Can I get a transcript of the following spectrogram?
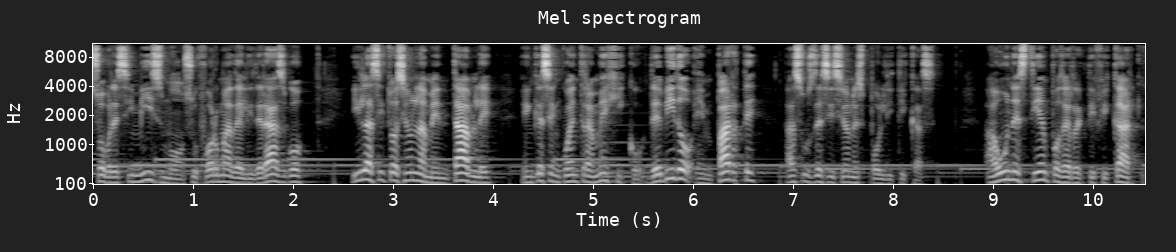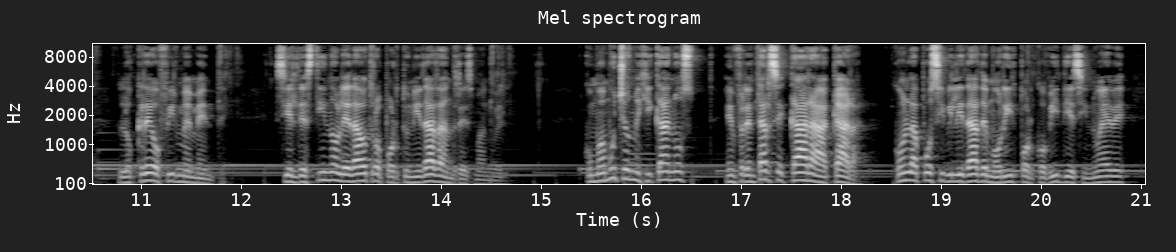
sobre sí mismo, su forma de liderazgo y la situación lamentable en que se encuentra México, debido en parte a sus decisiones políticas. Aún es tiempo de rectificar, lo creo firmemente, si el destino le da otra oportunidad a Andrés Manuel. Como a muchos mexicanos, enfrentarse cara a cara con la posibilidad de morir por COVID-19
